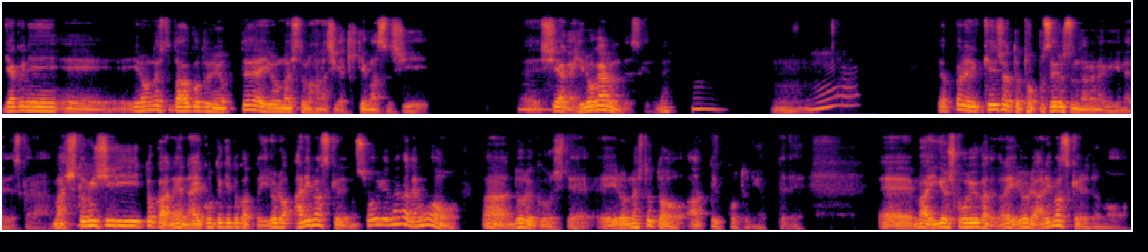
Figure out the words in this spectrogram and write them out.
逆に、えー、いろんな人と会うことによっていろんな人の話が聞けますし、え視野が広がるんですけどね。うん。うん、ね。やっぱり経営者ってトップセールスにならなきゃいけないですから、まあ人見知りとかね、内向的とかっていろいろありますけれども、そういう中でも、まあ努力をして、いろんな人と会っていくことによってね、えー、まあ異業種交流会とかね、いろいろありますけれども、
